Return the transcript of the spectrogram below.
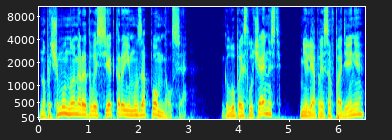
Но почему номер этого сектора ему запомнился? Глупая случайность? Нелепое совпадение?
